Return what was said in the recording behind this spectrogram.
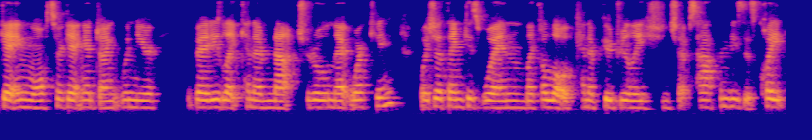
getting water getting a drink when you're very like kind of natural networking which I think is when like a lot of kind of good relationships happen because it's quite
